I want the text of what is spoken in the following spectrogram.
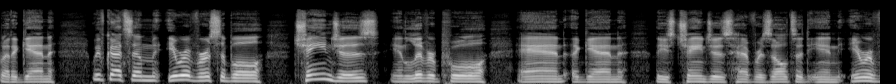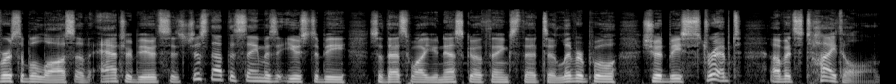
But again, we've got some irreversible changes in Liverpool. And again, these changes have resulted in irreversible loss of attributes. It's just not the same as it used to be. So that's why UNESCO thinks that uh, Liverpool should be stripped of its title.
